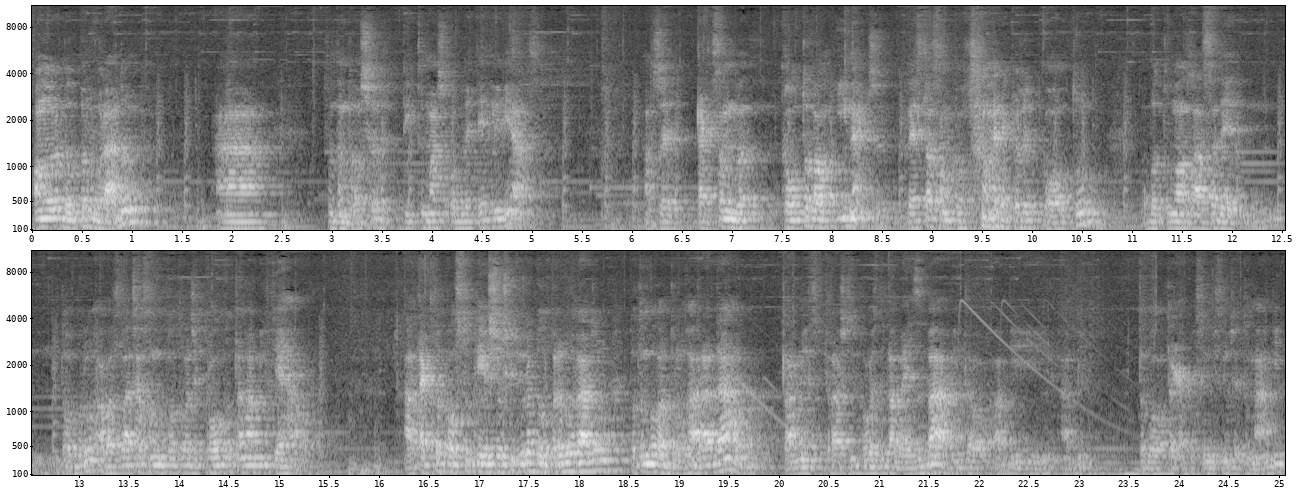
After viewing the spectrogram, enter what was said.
on urobil prvú radu a som tam došiel, ty tu máš o dve tehly viac. A že tak som koltoval inak, že prestal som koltovať akože koltu, lebo tu mal v zásade dobrú, ale začal som koltovať, že koľko tam byť tehal. A takto postupne ešte už keď urobil prvú radu, potom bola druhá rada, tam je strašne dôležitá väzba, aby to, aby, aby to bolo tak, ako si myslím, že to má byť.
